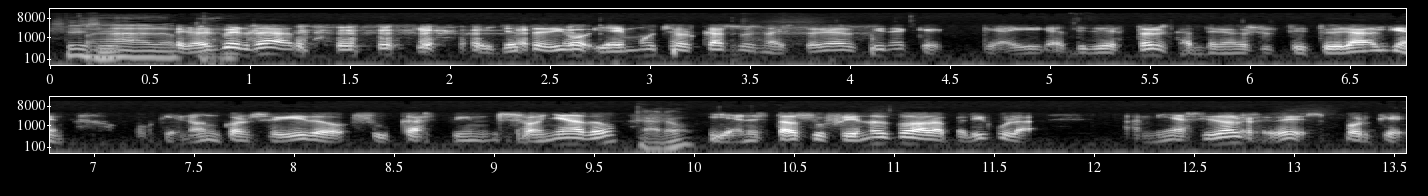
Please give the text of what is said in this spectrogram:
Sí, sí. Claro, Pero es verdad, que yo te digo, y hay muchos casos en la historia del cine que, que hay directores que han tenido que sustituir a alguien o que no han conseguido su casting soñado Claro. y han estado sufriendo toda la película. A mí ha sido al revés, porque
